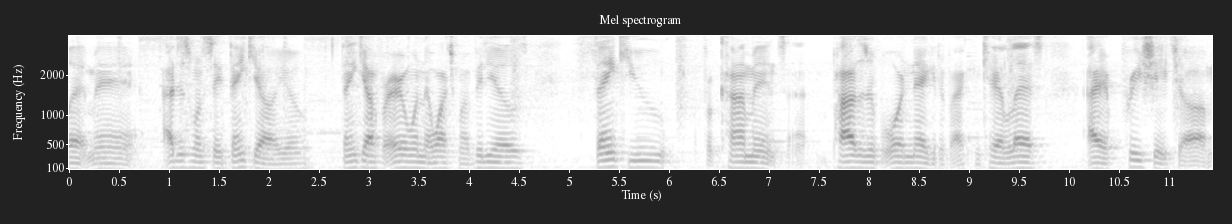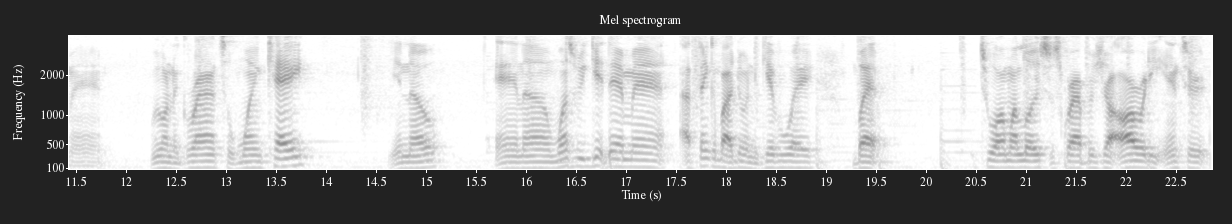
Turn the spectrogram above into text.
But man, I just want to say thank y'all, yo. Thank y'all for everyone that watched my videos. Thank you for comments, uh, positive or negative. I can care less. I appreciate y'all, man. We're on the grind to 1K, you know. And uh, once we get there, man, I think about doing the giveaway. But to all my loyal subscribers, y'all already entered.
